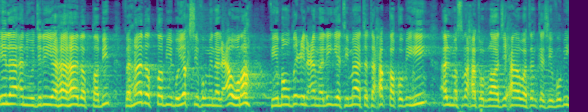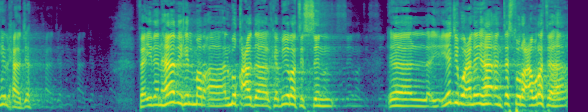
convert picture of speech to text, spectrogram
إلى أن يجريها هذا الطبيب فهذا الطبيب يكشف من العورة في موضع العملية ما تتحقق به المصلحة الراجحة وتنكشف به الحاجة. فإذا هذه المرأة المقعدة الكبيرة السن يجب عليها أن تستر عورتها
